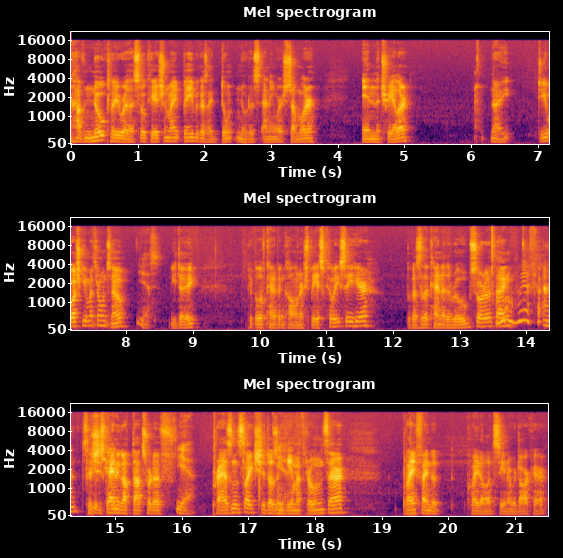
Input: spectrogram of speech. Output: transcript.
I have no clue where this location might be because I don't notice anywhere similar in the trailer. Now, do you watch Game of Thrones? No, Yes. you do. People have kind of been calling her Space Khaleesi here because of the kind of the robe sort of thing mm, it's because she's kind of got that sort of Yeah. presence like she does in Yeah. Game of Thrones there. But I find it quite odd seeing her with dark hair.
